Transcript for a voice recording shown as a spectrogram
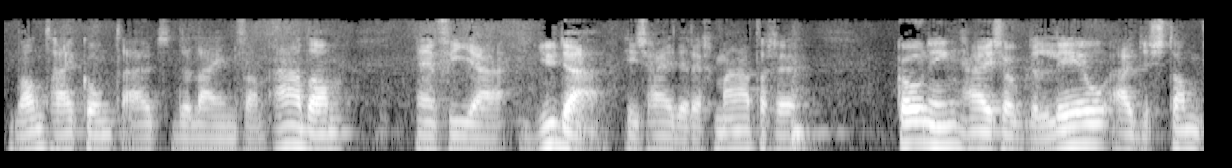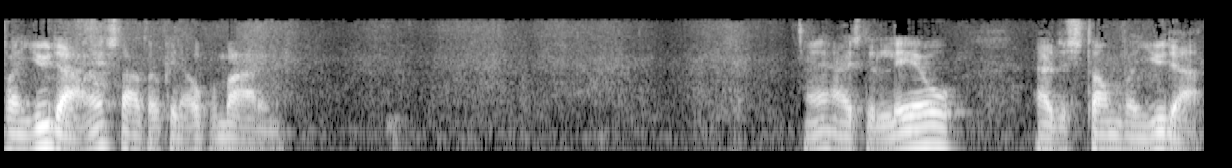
want hij komt uit de lijn van Adam. En via Juda is hij de rechtmatige koning. Hij is ook de leeuw uit de stam van Juda, hè, staat ook in de openbaring. Hij is de leeuw uit de stam van Juda.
